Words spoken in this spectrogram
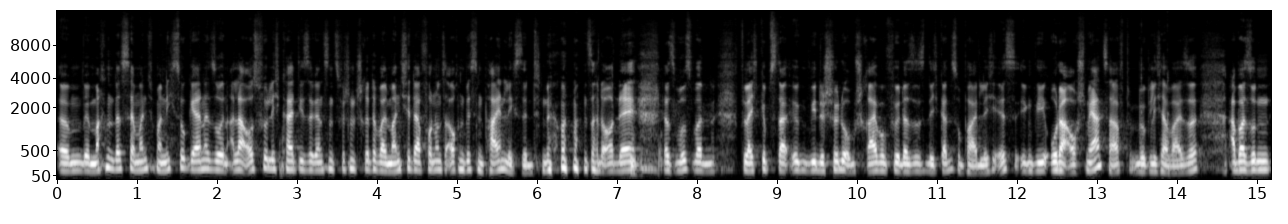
ähm, wir machen das ja manchmal nicht so gerne so in aller Ausführlichkeit, diese ganzen Zwischenschritte, weil manche davon uns auch ein bisschen peinlich sind. Ne? Und man sagt, oh nee, das muss man, vielleicht gibt es da irgendwie eine schöne Umschreibung für, dass es nicht ganz so peinlich ist, irgendwie, oder auch schmerzhaft möglicherweise. Aber so ein,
